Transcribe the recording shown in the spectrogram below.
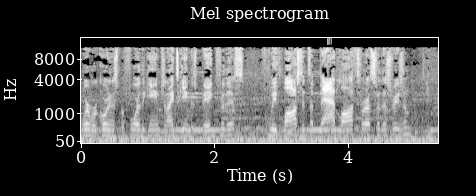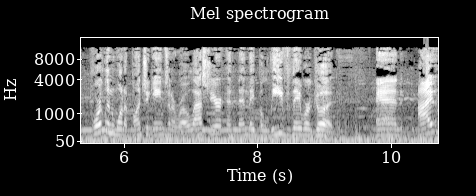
we're recording this before the game. Tonight's game is big for this. If we've lost, it's a bad loss for us for this reason. Portland won a bunch of games in a row last year, and then they believed they were good. And I,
